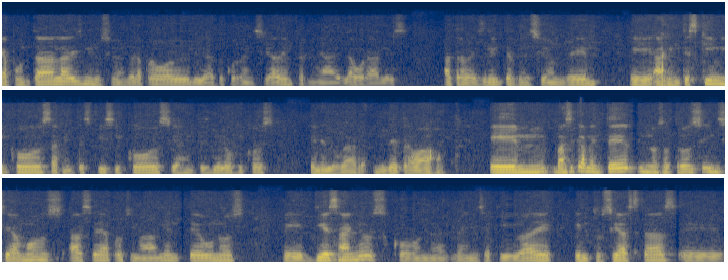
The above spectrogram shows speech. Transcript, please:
que apunta a la disminución de la probabilidad de ocurrencia de enfermedades laborales a través de la intervención de eh, agentes químicos, agentes físicos y agentes biológicos en el lugar de trabajo. Em, básicamente nosotros iniciamos hace aproximadamente unos 10 eh, años con la iniciativa de entusiastas eh,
